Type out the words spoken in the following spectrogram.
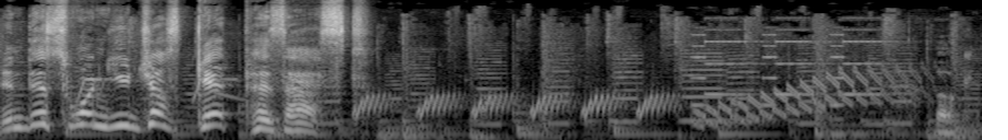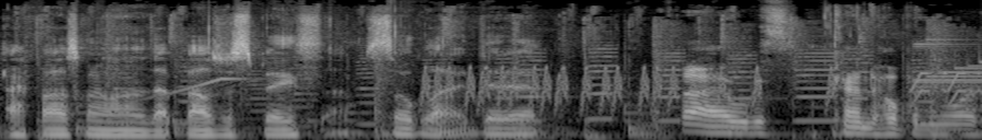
In this one, you just get possessed. Okay, I thought I was going to on that Bowser space. I'm so glad I did it. I was kind of hoping you were.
